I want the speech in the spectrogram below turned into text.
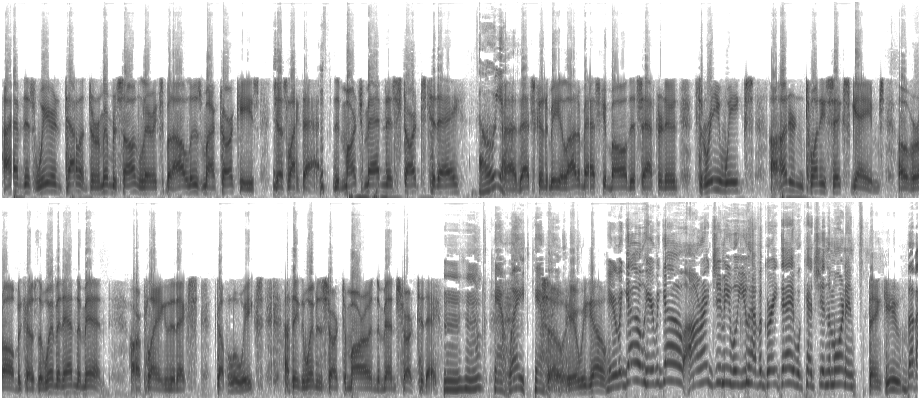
I have this weird talent to remember song lyrics, but I'll lose my car keys just like that. the March Madness starts today. Oh yeah. Uh, that's going to be a lot of basketball this afternoon. Three weeks, 126 games overall because the women and the men are playing in the next couple of weeks. I think the women start tomorrow and the men start today. Mm-hmm. Can't wait. Can't so wait. So here we go. Here we go. Here we go. All right, Jimmy. Well, you have a great day. We'll catch you in the morning. Thank you. Bye bye.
